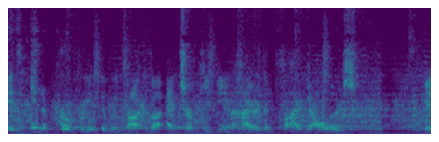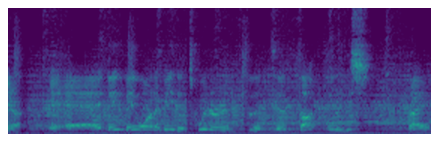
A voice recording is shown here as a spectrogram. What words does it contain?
It's inappropriate that we talk about XRP being higher than five dollars. You know, eh, eh, they, they want to be the Twitter and the, the thought police, right?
